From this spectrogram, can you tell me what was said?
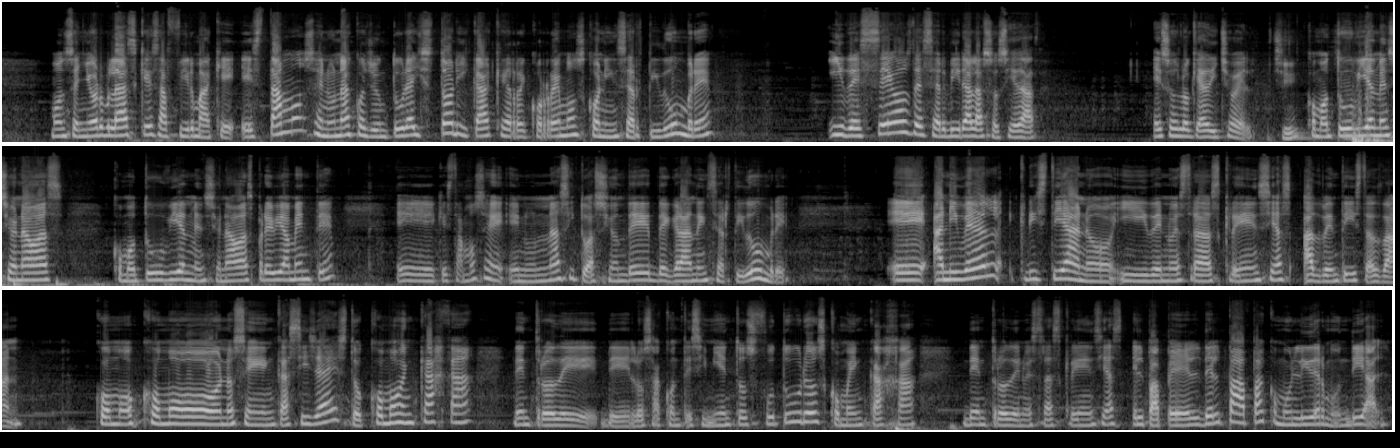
Monseñor Blasquez afirma que estamos en una coyuntura histórica que recorremos con incertidumbre y deseos de servir a la sociedad. Eso es lo que ha dicho él. Sí. Como tú bien mencionabas, como tú bien mencionabas previamente, eh, que estamos en, una situación de, de gran incertidumbre. Eh, a nivel cristiano y de nuestras creencias adventistas, Dan, ¿cómo, cómo no se encasilla esto? ¿Cómo encaja dentro de, de, los acontecimientos futuros? ¿Cómo encaja dentro de nuestras creencias el papel del Papa como un líder mundial?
